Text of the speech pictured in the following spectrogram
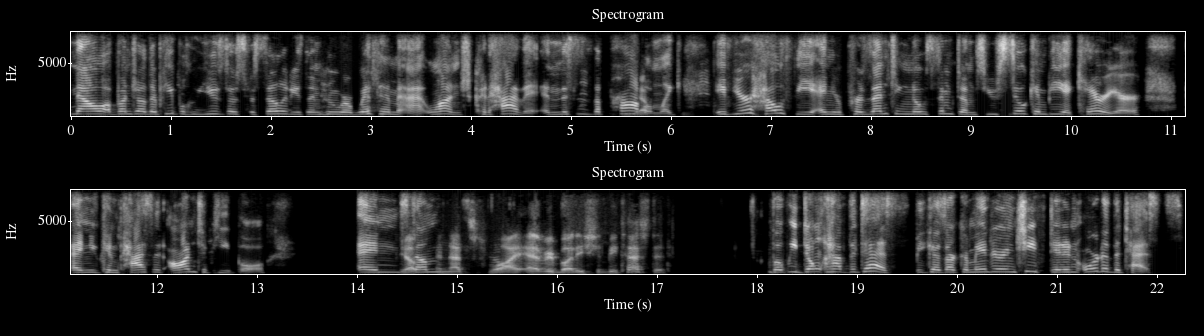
now a bunch of other people who use those facilities and who were with him at lunch could have it. And this is the problem. Like if you're healthy and you're presenting no symptoms, you still can be a carrier and you can pass it on to people. And Yep, some and that's why everybody should be tested. but we don't have the tests because our commander in chief didn't order the tests.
